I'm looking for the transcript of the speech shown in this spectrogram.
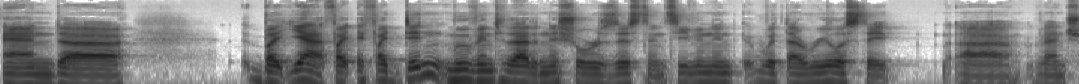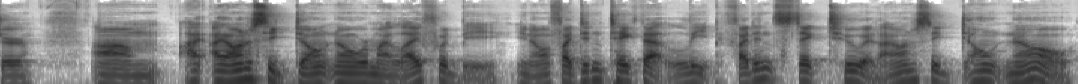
And, uh, but yeah, if I, if I didn't move into that initial resistance, even in, with that real estate uh, venture, um, I, I honestly don't know where my life would be. You know, if I didn't take that leap, if I didn't stick to it, I honestly don't know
